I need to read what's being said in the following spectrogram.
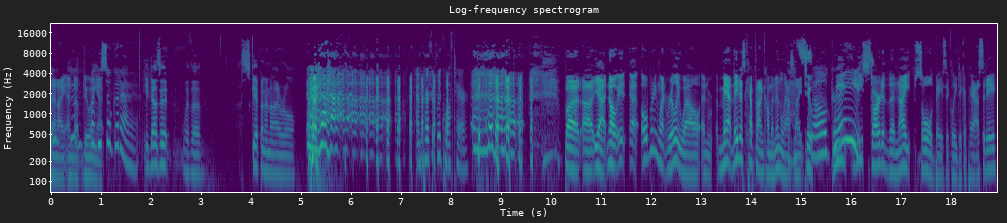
then I end up doing it. But he's it. so good at it. He does it with a, a skip and an eye roll. and perfectly coiffed hair. but uh, yeah, no, it uh, opening went really well, and man, they just kept on coming in last night too. So great. We we started the night sold basically to capacity,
